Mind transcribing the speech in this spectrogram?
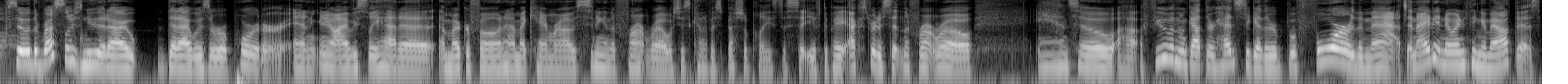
so the wrestlers knew that I that I was a reporter, and you know, I obviously had a, a microphone, I had my camera. I was sitting in the front row, which is kind of a special place to sit. You have to pay extra to sit in the front row. And so uh, a few of them got their heads together before the match, and I didn't know anything about this.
